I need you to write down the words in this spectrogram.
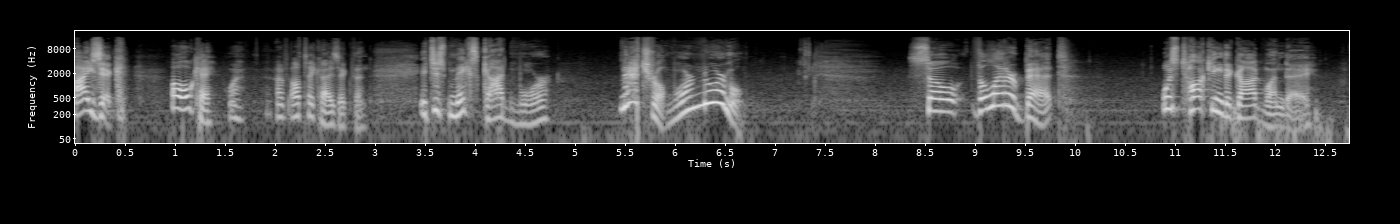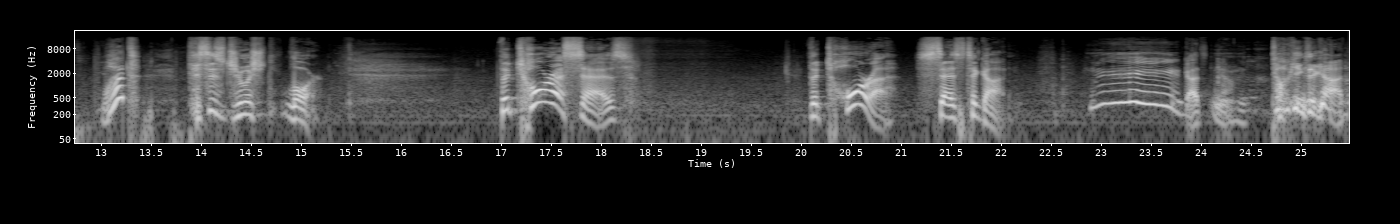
Isaac. Oh, okay. Well, I'll take Isaac then. It just makes God more natural, more normal. So the letter Bet was talking to God one day. What? This is Jewish lore. The Torah says, the Torah says to God, Eh, God's, you know, talking to God.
